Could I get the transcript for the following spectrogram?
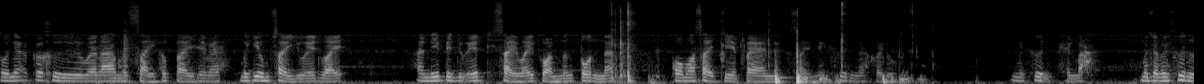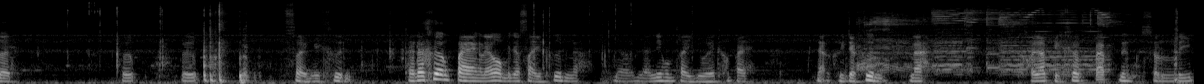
ตัวเนี้ยก็คือเวลามันใส่เข้าไปใช่ไหมเมื่อกี้ผมใส่ US ไว้ อันนี้เป็น US ที่ใส่ไว้ก่อนเบื้องต้นนะ พอมาใส่ J แปนเนี่ยใส่ไม่ขึ้นนะคอยดู ไม่ขึ้นเห็นปะมันจะไม่ขึ้นเลยปึ๊บปึ๊บใส่ไม่ขึ้น แต่ถ้าเครื่องแปลงแล้วมันจะใส่ขึ้นนะอย่างนี้ผมใส่ US เข้าไปเนี่ยคือจะขึ้นนะขออนุญาตปิดเครื่องแป๊บหนึ่งสลิป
